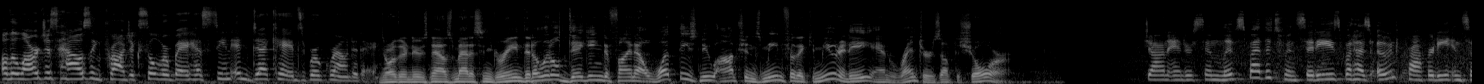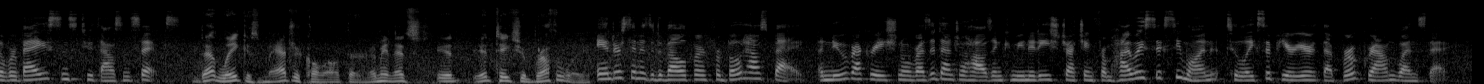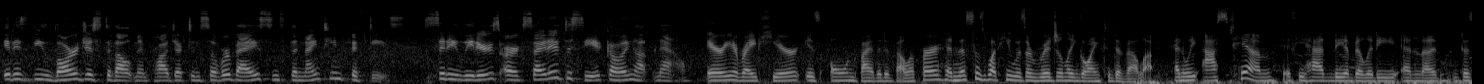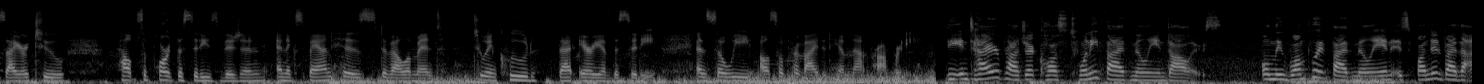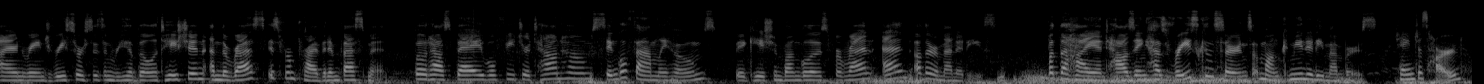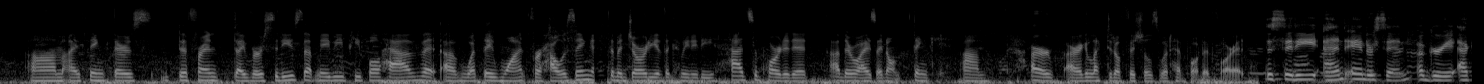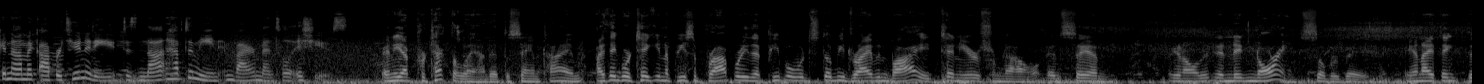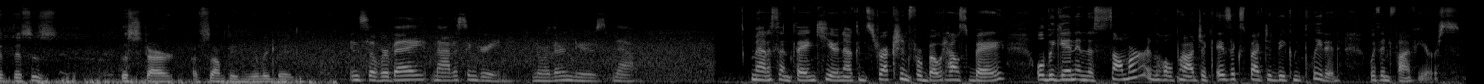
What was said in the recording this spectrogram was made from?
Well, the largest housing project Silver Bay has seen in decades broke ground today. Northern News Now's Madison Green did a little digging to find out what these new options mean for the community and renters up the shore. John Anderson lives by the Twin Cities but has owned property in Silver Bay since 2006. That lake is magical out there. I mean, it's it it takes your breath away. Anderson is a developer for Boathouse Bay, a new recreational residential housing community stretching from Highway 61 to Lake Superior that broke ground Wednesday. It is the largest development project in Silver Bay since the 1950s. City leaders are excited to see it going up now. Area right here is owned by the developer, and this is what he was originally going to develop. And we asked him if he had the ability and the desire to help support the city's vision and expand his development to include that area of the city. And so we also provided him that property. The entire project cost $25 million. Only 1.5 million is funded by the Iron Range Resources and Rehabilitation, and the rest is from private investment. Boathouse Bay will feature townhomes, single-family homes, vacation bungalows for rent, and other amenities. But the high-end housing has raised concerns among community members. Change is hard. Um, I think there's different diversities that maybe people have of what they want for housing. The majority of the community had supported it. Otherwise, I don't think um, our, our elected officials would have voted for it. The city and Anderson agree economic opportunity does not have to mean environmental issues. And yet protect the land at the same time. I think we're taking a piece of property that people would still be driving by 10 years from now and saying, you know, and ignoring Silver Bay. And I think that this is the start of something really big. In Silver Bay, Madison Green, Northern News Now. Madison, thank you. Now, construction for Boathouse Bay will begin in the summer. The whole project is expected to be completed within five years.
